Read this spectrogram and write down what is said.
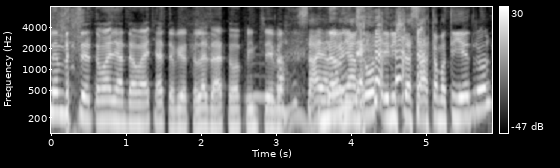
Nem beszéltem anyáddal már egy hete, mióta lezártam a pincébe. Mindegy. anyámtól, én is leszálltam a tiédről.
